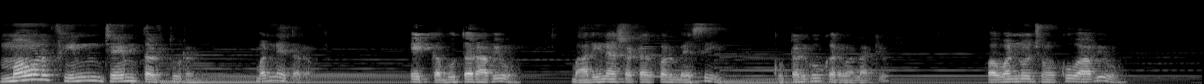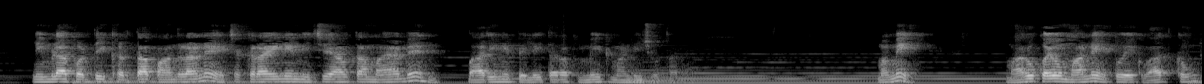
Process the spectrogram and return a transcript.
મૌન ફીન જેમ તરતું રહ્યું. બંને તરફ. એક કબૂતર આવ્યું, બારીના શટર પર બેસી કુટરગું કરવા લાગ્યું. પવનનું ઝોંકું આવ્યું. લીમડા પરથી ખરતા પાંદડાને ચકરાઈને નીચે આવતા માયાબેન બારીની પેલી તરફ મીઠ માંડી જોતા મમ્મી, મારું કયો માને તો એક વાત કહું.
